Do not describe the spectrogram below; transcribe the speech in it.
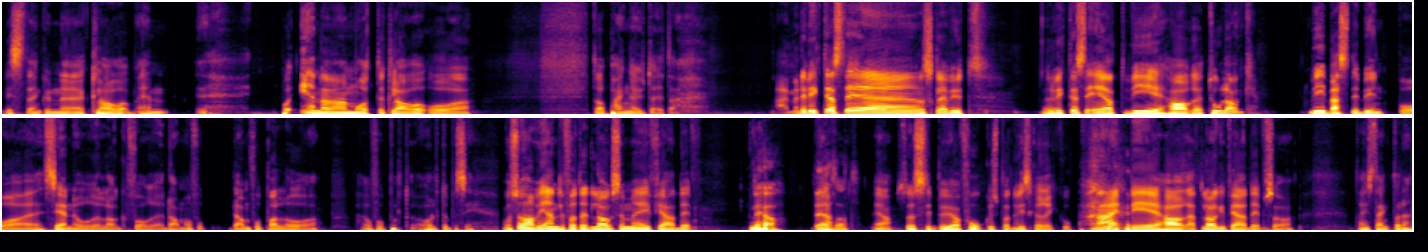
Hvis en kunne klare en På en eller annen måte klare å dra penger ut av dette. Nei, men det viktigste er Nå skrev vi ut. Det viktigste er at vi har to lag. Vi er best i byen på seniorlag for damefot- damefotball og herrefotball, holdt jeg på å si. Og så har vi endelig fått et lag som er i fjerde div. Ja, det er Ja. sant. Ja, så slipper vi å ha fokus på at vi skal rykke opp. Nei, vi har et lag i fjerde div, så trengs tenke på det.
